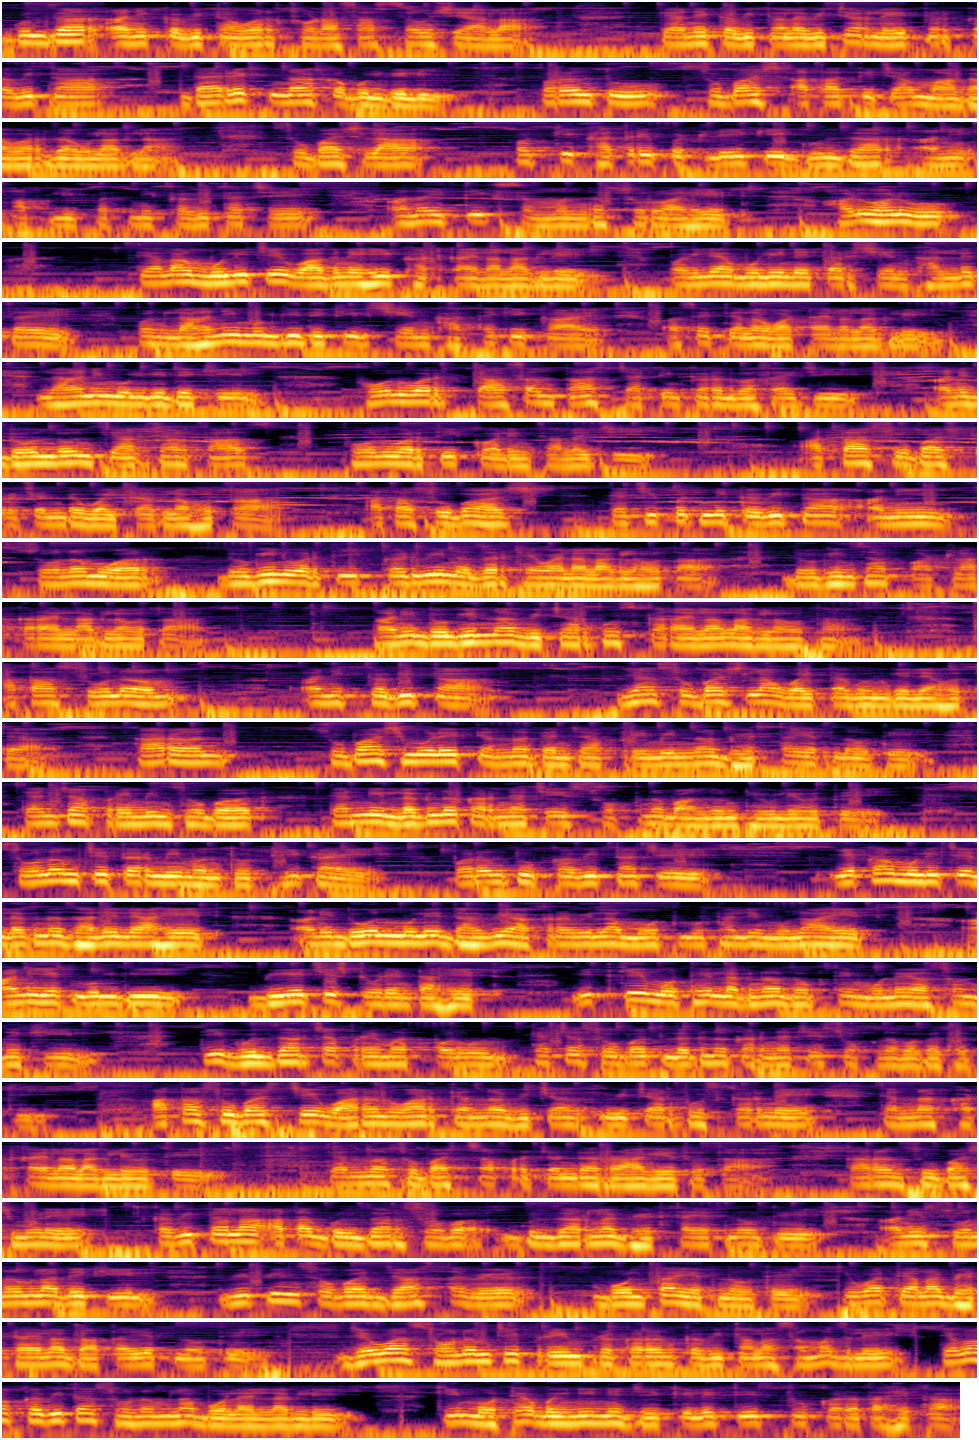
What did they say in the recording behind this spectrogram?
गुलजार आणि कवितावर थोडासा संशय आला. त्याने कविताला विचारले तर कविता डायरेक्ट ना कबूल गेली परंतु सुभाष आता तिच्या मागावर जाऊ लागला. सुभाषला पक्की खात्री पटली की गुलजार आणि आपली पत्नी कविताचे अनैतिक संबंध सुरू आहेत. हळूहळू त्याला मुलीचे वागणेही खटकायला लागले. पहिल्या मुलीने तर शेण खाल्लेच आहे पण लहानी मुलगी देखील शेण खाते की काय असे त्याला वाटायला लागले. लहानी मुलगी देखील फोनवर तासन तास चॅटिंग करत बसायची आणि दोन दोन चार चार तास फोनवरती कॉलिंग चालायची. आता सुभाष प्रचंड वैतागला होता. आता सुभाष त्याची पत्नी कविता आणि सोनमवर दोघींवरती कडवी नजर ठेवायला लागला होता. दोघींचा पाठलाग करायला लागला होता आणि दोघींना विचारपूस करायला लागला होता. आता सोनम आणि कविता या सुभाषला वैतागून गेल्या होत्या. कारण सुभाषमुळे त्यांना त्यांच्या प्रेमींना भेटता येत नव्हते. त्यांच्या प्रेमींसोबत त्यांनी लग्न करण्याचे स्वप्न बांधून ठेवले होते. सोनमचे तर मी म्हणतो ठीक आहे परंतु कविताचे एका मुलीचे लग्न झालेले आहेत आणि दोन मुले दहावी अकरावीला मोठमोठाली मुलं आहेत आणि एक मुलगी बी एची स्टुडंट आहेत. इतके मोठे लग्नाजोगते मुले असून देखील ती गुलजारच्या प्रेमात पडून त्याच्यासोबत लग्न करण्याचे स्वप्न बघत होती. आता सुभाषचे वारंवार त्यांना विचार विचारपूस करणे त्यांना खटकायला लागले होते. त्यांना सुभाषचा प्रचंड राग येत होता. कारण सुभाषमुळे कविताला आता गुलजार सोबत गुलजारला भेटता येत नव्हते आणि सोनमला देखील विपिनसोबत जास्त वेळ बोलता येत नव्हते किंवा त्याला भेटायला जाता येत नव्हते. जेव्हा सोनमचे प्रेम प्रकरण कविताला समजले तेव्हा कविता सोनमला बोलायला लागली की मोठ्या बहिणीने जे केले तेच तू करत आहे का?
